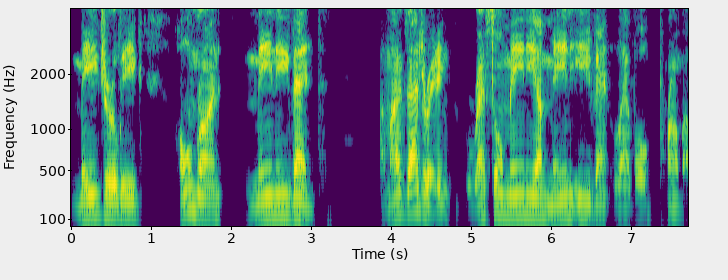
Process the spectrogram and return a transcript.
Major league home run main event. I'm not exaggerating. WrestleMania main event level promo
